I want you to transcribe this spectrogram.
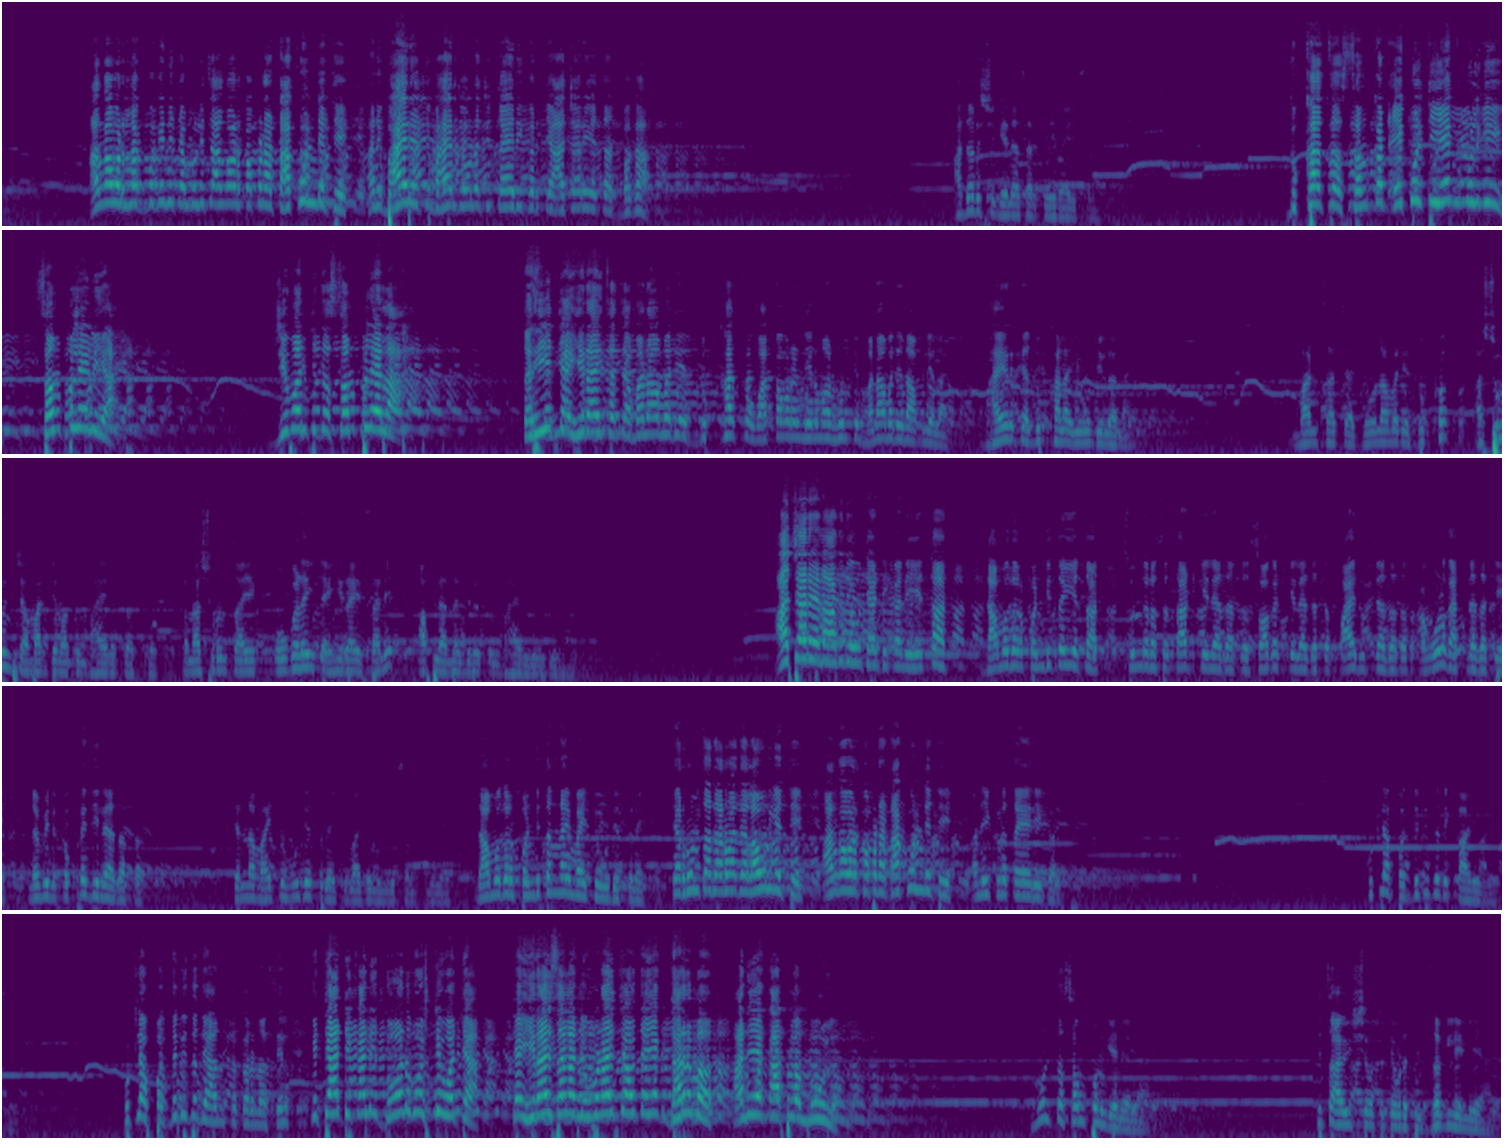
अंगावर लगबगीने त्या मुलीचा अंगावर कपडा टाकून देते आणि बाहेर येते बाहेर जेवणाची तयारी करते. आचार्य येतात बघा. आदर्श घेण्यासारखे ही दुःखाचं संकट एकुलती एक मुलगी संपलेली आहे. जीवन तिचं संपलेलं आहे. तरीही त्या हिरायचा त्या मनामध्ये दुःखाचं वातावरण निर्माण होऊन ते मनामध्ये दाबलेलं आहे. बाहेर त्या दुःखाला येऊ दिलं नाही. माणसाच्या जीवनामध्ये दुःख अश्रूंच्या माध्यमातून बाहेर येत असतं. पण अश्रूंचा एक ओघळही त्या हिरायसाने आपल्या नजरेतून बाहेर येऊ दिला आचार्य नागदेव त्या ठिकाणी येतात. दामोदर पंडितही येतात. सुंदर असं ताट केल्या जातं स्वागत केल्या जातं पाय धुतल्या जातात आंघोळ घातल्या जाते नवीन कपडे दिल्या जातात. त्यांना माहिती होऊ देत नाही की माझी मुलगी संपलेली आहे. दामोदर पंडितांनाही माहिती होऊ देत नाही. त्या रूमचा दरवाजा लावून घेते अंगावर कपडा टाकून देते आणि इकडे तयारी करते. कुठल्या पद्धतीचं ते काळी असेल? कुठल्या पद्धतीचं ते अंतकरण असेल? की त्या ठिकाणी दोन गोष्टी होत्या. त्या हिरायसाला निवडायच्या होत्या एक धर्म आणि एक आपलं मूल. मूल तर संपून गेलेलं आहे. तिचं आयुष्य होतं तेवढं ती जगलेली आहे.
